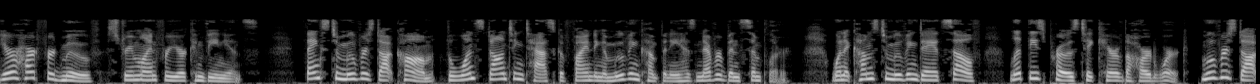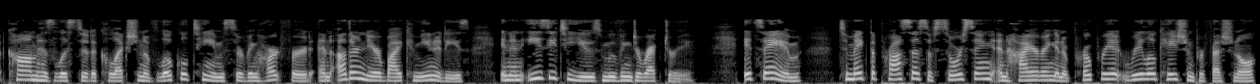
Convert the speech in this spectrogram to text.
Your Hartford move, streamlined for your convenience. Thanks to Movers.com, the once daunting task of finding a moving company has never been simpler. When it comes to moving day itself, let these pros take care of the hard work. Movers.com has listed a collection of local teams serving Hartford and other nearby communities in an easy to use moving directory. Its aim to make the process of sourcing and hiring an appropriate relocation professional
